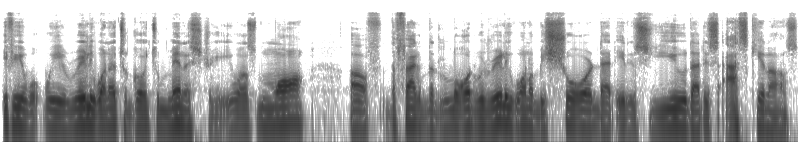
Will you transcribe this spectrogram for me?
if we, we really wanted to go into ministry. It was more of the fact that Lord, we really want to be sure that it is you that is asking us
